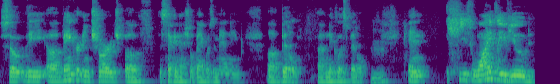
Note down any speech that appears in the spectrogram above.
So the uh, banker in charge of the Second National Bank was a man named uh, Biddle, uh, Nicholas Biddle, Mhm. and he's widely viewed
